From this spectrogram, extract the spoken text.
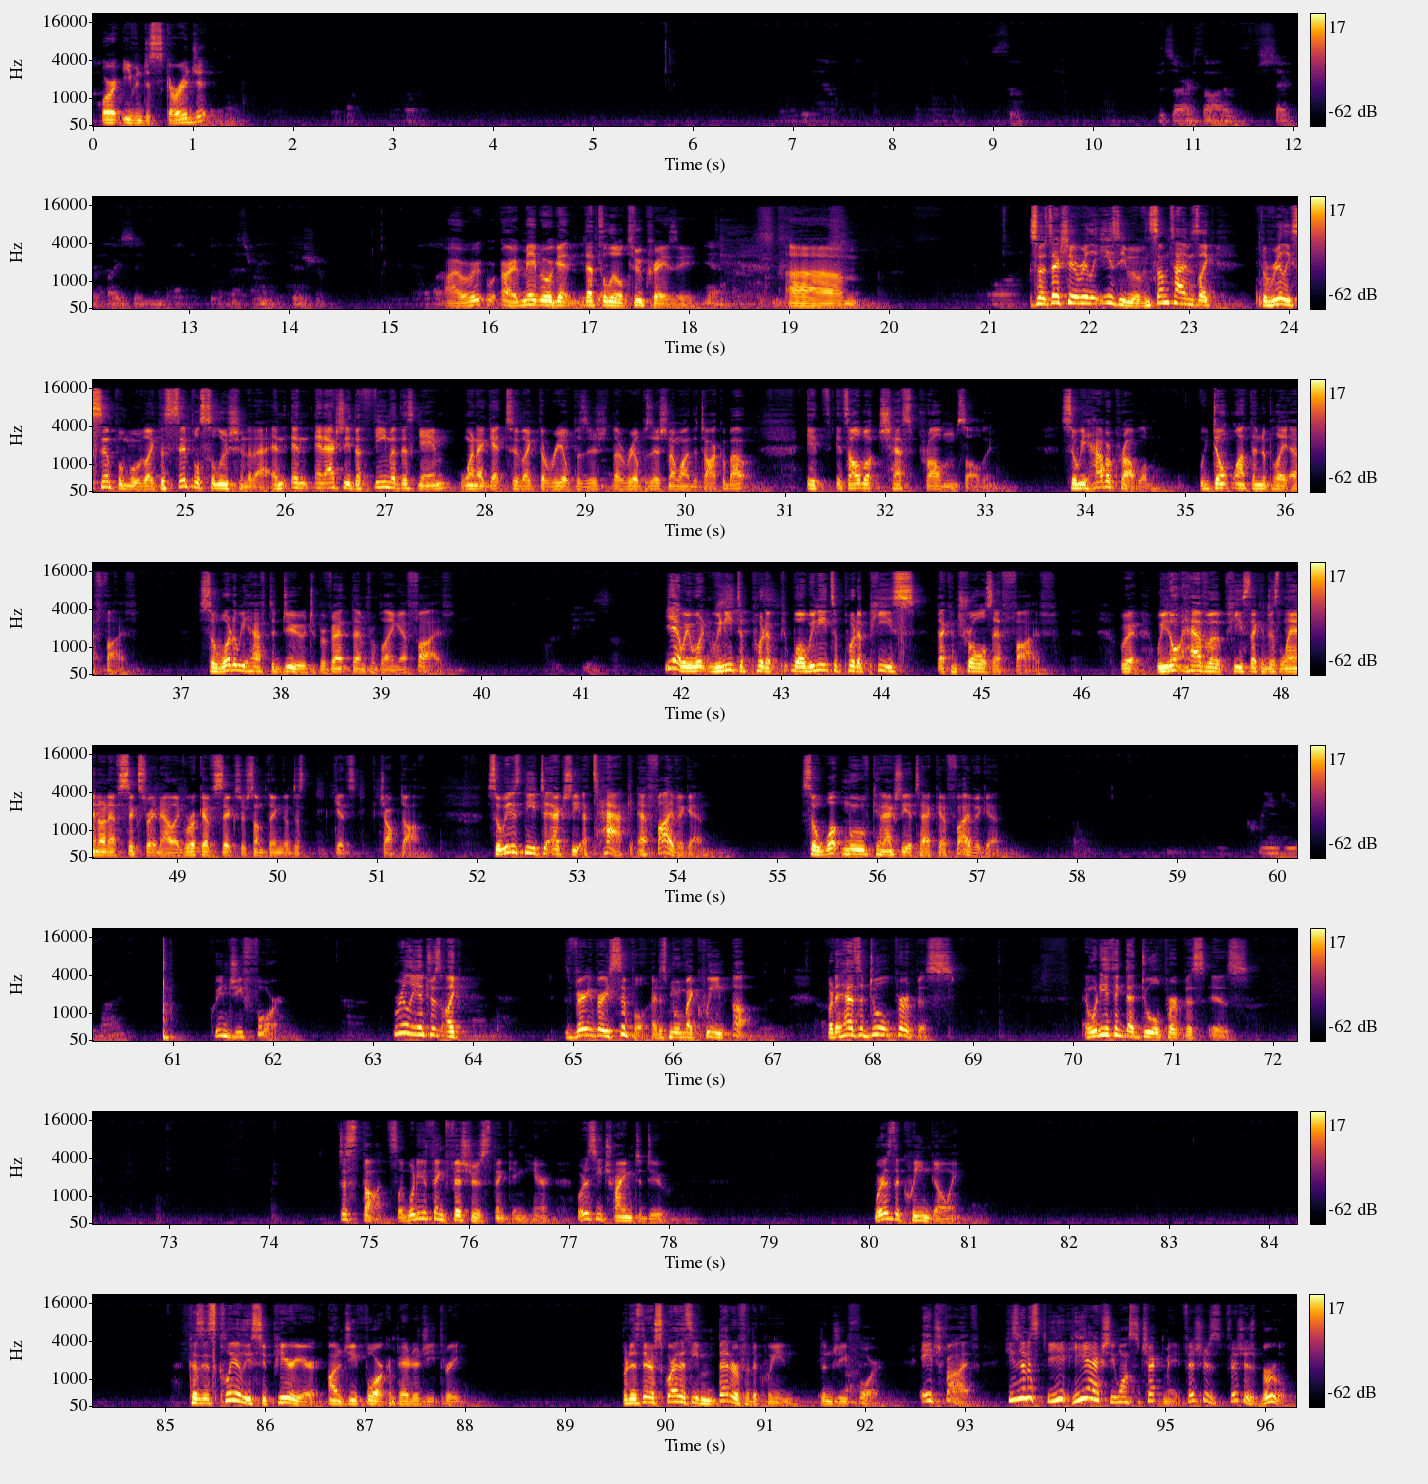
Or even discourage it? Bizarre thought of sacrificing the e3 bishop. All right, we're, all right, maybe we're getting that's a little too crazy. Yeah. Um, so it's actually a really easy move, and sometimes like the really simple move, like the simple solution to that. And, and and actually the theme of this game, when I get to like the real position the real position I wanted to talk about, it's it's all about chess problem solving. So we have a problem. We don't want them to play F5. So what do we have to do to prevent them from playing F5? Yeah, we would, we need to put a well, we need to put a piece that controls F5. We we don't have a piece that can just land on F6 right now, like Rook F6 or something that just gets chopped off. So we just need to actually attack F5 again. So what move can actually attack F5 again? Queen G5. Queen G4. Really interesting. Like, it's very, very simple. I just move my queen up. But it has a dual purpose. And what do you think that dual purpose is? Just thoughts. Like, what do you think Fischer's thinking here? What is he trying to do? Where is the queen going? Because it's clearly superior on G4 compared to G3. But is there a square that's even better for the queen than G4? H5. He's gonna. He, he actually wants to checkmate. Fischer's Fischer's brutal.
